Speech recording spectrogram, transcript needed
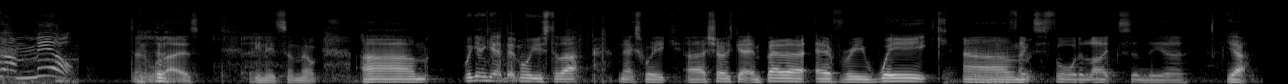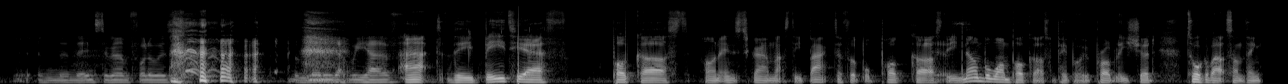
some milk. Don't know what that is. He needs some milk. Um, we're going to get a bit more used to that next week. Uh, show's getting better every week. Yeah, Um, thanks for the likes and the uh, yeah. and the, the Instagram followers, the many that we have. at the BTF podcast on Instagram. That's the Back to Football podcast, the number one podcast for people who probably should talk about something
